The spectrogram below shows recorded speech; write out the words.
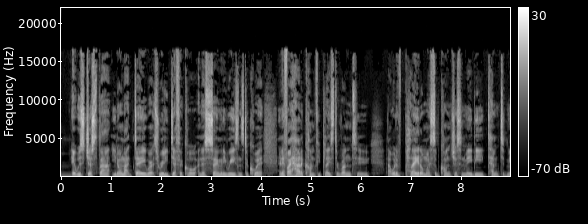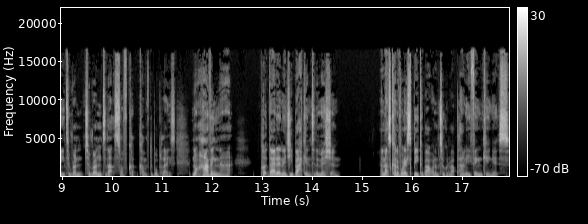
Mm. It was just that, you know, on that day where it's really difficult and there's so many reasons to quit. And if I had a comfy place to run to, that would have played on my subconscious and maybe tempted me to run to run to that soft, comfortable place. Not having that put that energy back into the mission. And that's kind of what I speak about when I'm talking about plan A thinking. It's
